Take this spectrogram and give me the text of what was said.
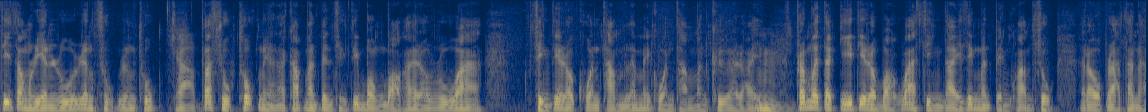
ที่ต้องเรียนรู้เรื่องสุขเรื่องทุกข์ครับเพราะสุขทุกข์เนี่ยนะครับมันเป็นสิ่งที่บ่งบอกให้เรารู้ว่า สิ่งที่เราควรทำและไม่ควรทำมันคืออะไรอืมเพราะเมื่อตะกี้ที่เราบอกว่าสิ่งใดซึ่งมันเป็นความสุข เราปรารถนา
